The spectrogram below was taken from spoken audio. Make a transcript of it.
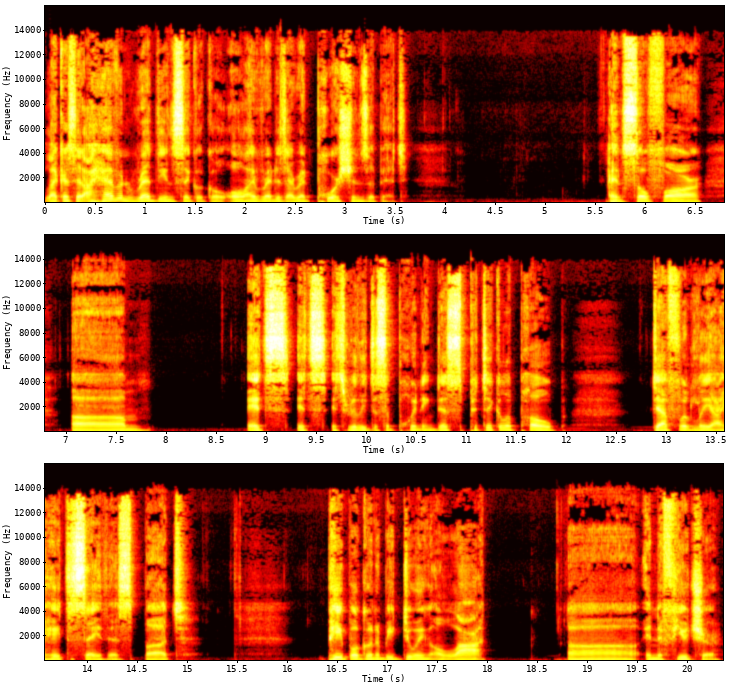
like I said, I haven't read the encyclical. All I've read is I read portions of it. And so far, um, it's it's it's really disappointing. This particular pope, definitely, I hate to say this, but people are going to be doing a lot uh, in the future,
